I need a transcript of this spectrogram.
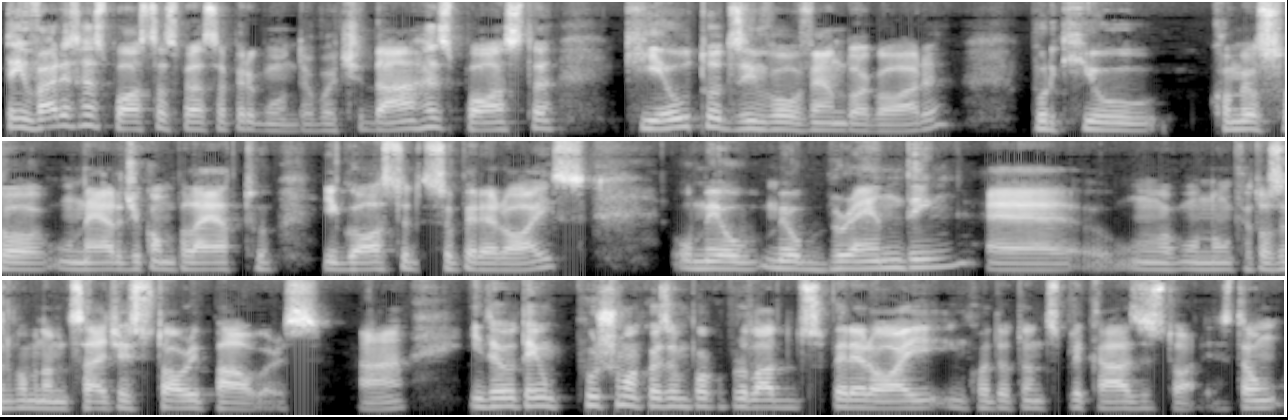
tem várias respostas para essa pergunta. Eu vou te dar a resposta que eu estou desenvolvendo agora, porque o, como eu sou um nerd completo e gosto de super-heróis, o meu, meu branding, é, um, um que eu estou usando como nome do site é Story Powers. Tá? Então eu tenho puxo uma coisa um pouco pro lado do super-herói enquanto eu tento explicar as histórias. Então,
